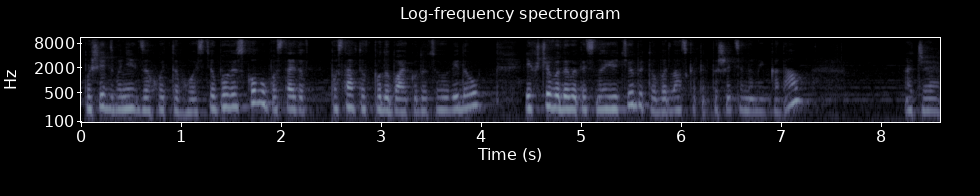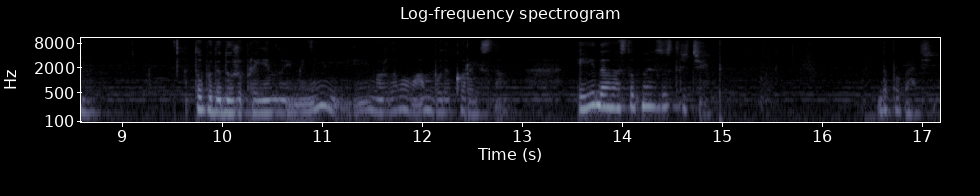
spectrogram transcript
Пишіть, дзвоніть, заходьте в гості. Обов'язково поставте, поставте вподобайку до цього відео. Якщо ви дивитесь на YouTube, то, будь ласка, підпишіться на мій канал, адже то буде дуже приємно і мені, і, можливо, вам буде корисно. І до наступної зустрічі. До побачення.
